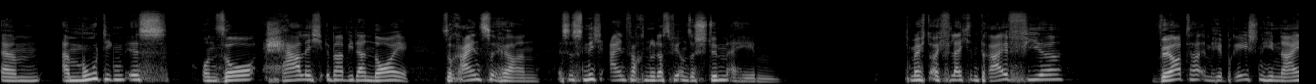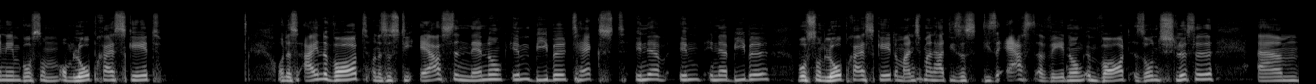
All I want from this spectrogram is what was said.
ähm, ermutigend ist und so herrlich immer wieder neu so reinzuhören. Es ist nicht einfach nur, dass wir unsere Stimmen erheben. Ich möchte euch vielleicht in drei, vier Wörter im Hebräischen hineinnehmen, wo es um, um Lobpreis geht. Und das eine Wort, und es ist die erste Nennung im Bibeltext, in der, in, in der Bibel, wo es um Lobpreis geht. Und manchmal hat dieses, diese Ersterwähnung im Wort so einen Schlüssel. Ähm,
